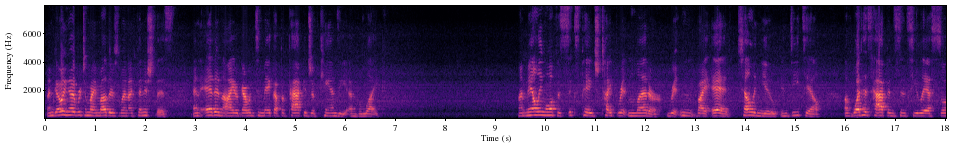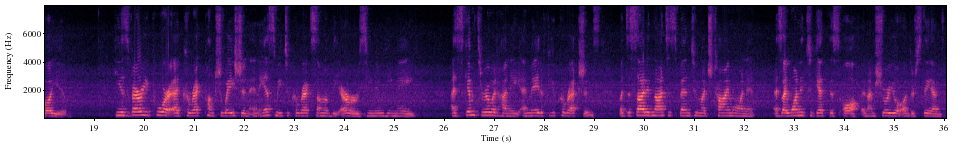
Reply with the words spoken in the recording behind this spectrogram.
I'm going over to my mother's when I finish this, and Ed and I are going to make up a package of candy and the like. I'm mailing off a six page typewritten letter written by Ed telling you in detail of what has happened since he last saw you. He is very poor at correct punctuation and asked me to correct some of the errors he knew he made. I skimmed through it, honey, and made a few corrections, but decided not to spend too much time on it as I wanted to get this off, and I'm sure you'll understand.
